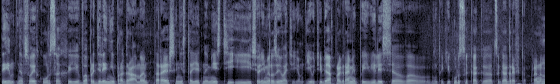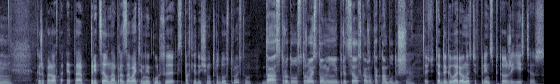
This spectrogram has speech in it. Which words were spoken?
Ты в своих курсах и в определении программы стараешься не стоять на месте и все время развивать ее. И у тебя в программе появились э, в, ну, такие курсы, как э, ЦГ-графика, правильно? Угу. Скажи, пожалуйста, это прицел на образовательные курсы с последующим трудоустройством? Да, с трудоустройством и прицел, скажем так, на будущее. То есть у тебя договоренности, в принципе, тоже есть с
